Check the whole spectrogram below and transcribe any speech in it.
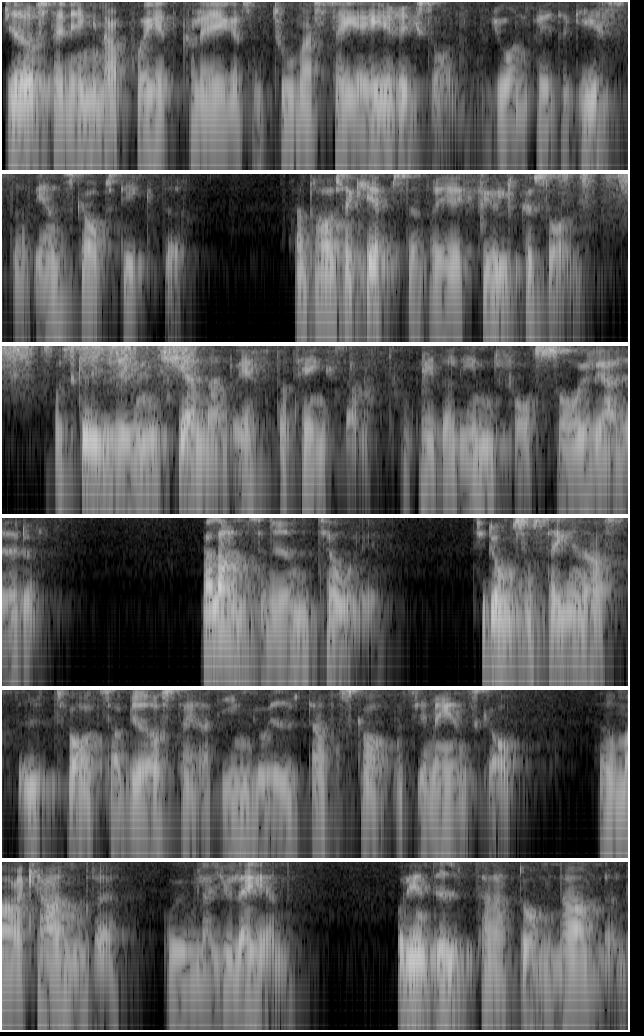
Björsten ägnar poetkollegor som Thomas C Eriksson och John Peter Gister vänskapsdikter. Han tar av sig kepsen för Erik Fylkesson och skriver inkännande och eftertänksamt om Peter Lindfors sorgliga öde. Balansen är ömtålig. Till de som senast utvalts av Björsten att ingå i utanförskapets gemenskap hör Mark Andre och Ola Julén. Och det är inte utan att de namnen,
